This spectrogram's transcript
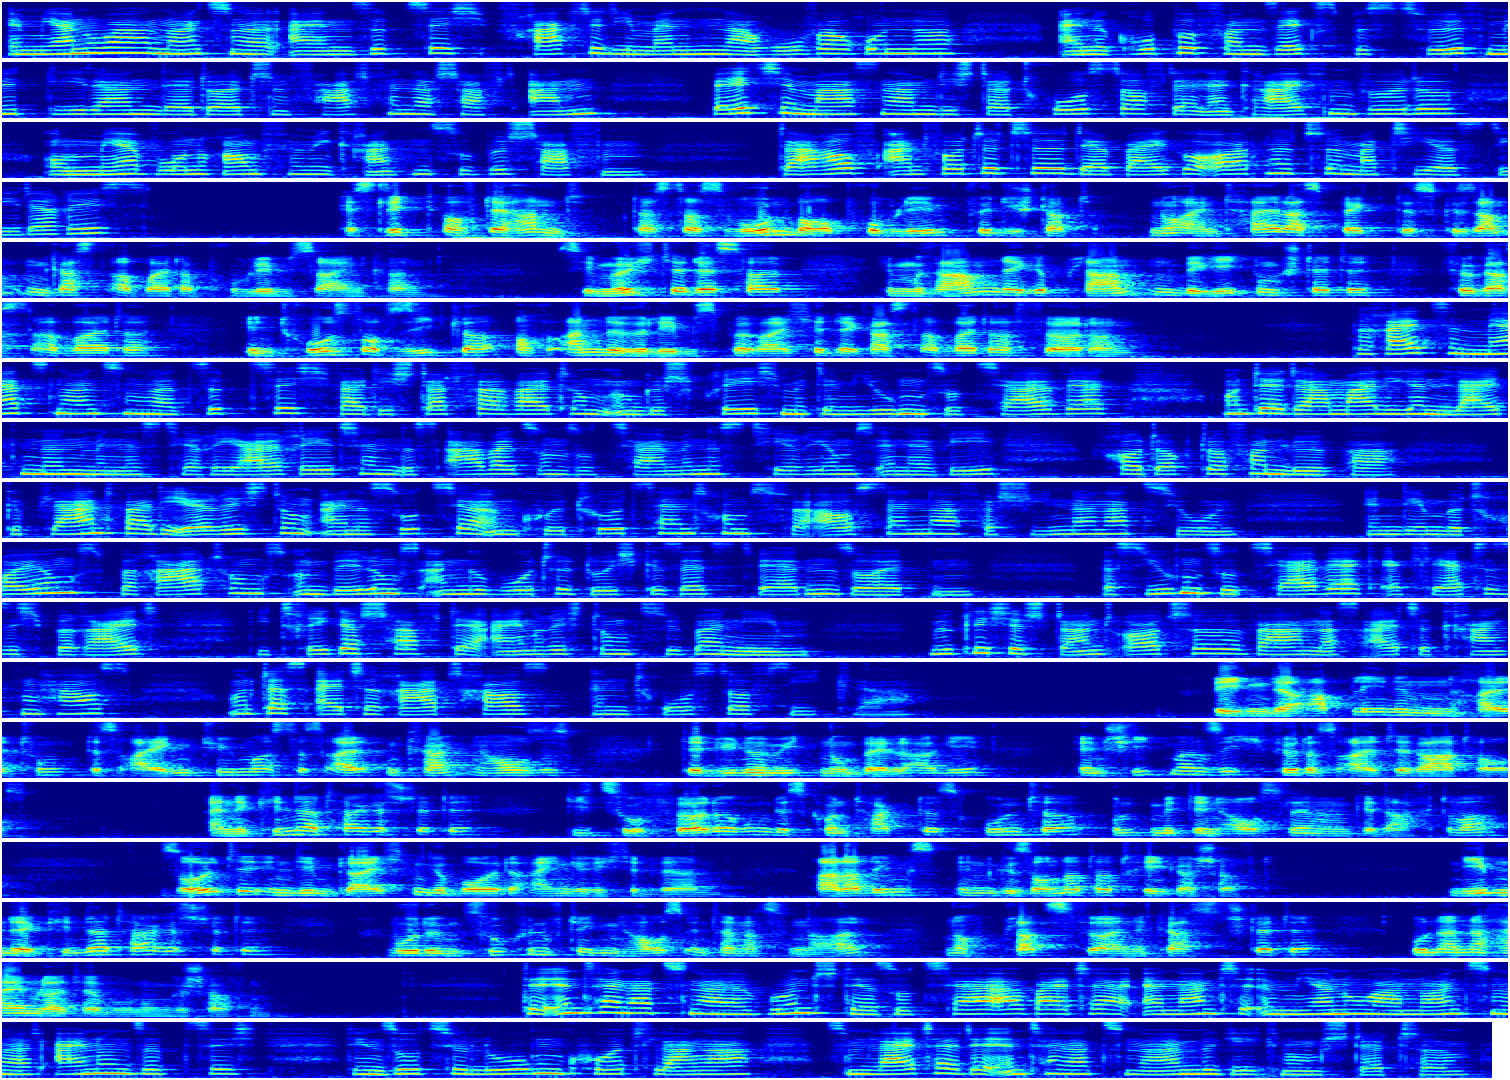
Im Januar 1971 fragte die Mendener Rover-Runde eine Gruppe von sechs bis zwölf Mitgliedern der Deutschen Pfadfinderschaft an, welche Maßnahmen die Stadt Troisdorf denn ergreifen würde, um mehr Wohnraum für Migranten zu beschaffen. Darauf antwortete der Beigeordnete Matthias Dederichs Es liegt auf der Hand, dass das Wohnbauproblem für die Stadt nur ein Teilaspekt des gesamten Gastarbeiterproblems sein kann. Sie möchte deshalb im Rahmen der geplanten Begegnungsstätte für Gastarbeiter in Troisdorf-Siegler auch andere Lebensbereiche der Gastarbeiter fördern. Bereits im März 1970 war die Stadtverwaltung im Gespräch mit dem Jugendsozialwerk und der damaligen leitenden Ministerialrätin des Arbeits- und Sozialministeriums NRW, Frau Dr. von Löper. Geplant war die Errichtung eines Sozial- und Kulturzentrums für Ausländer verschiedener Nationen, in dem Betreuungs-, Beratungs- und Bildungsangebote durchgesetzt werden sollten. Das Jugendsozialwerk erklärte sich bereit, die Trägerschaft der Einrichtung zu übernehmen. Mögliche Standorte waren das alte Krankenhaus und das alte Rathaus in Troisdorf-Siegler. Wegen der ablehnenden Haltung des Eigentümers des alten Krankenhauses, der Dynamit Nobel AG, entschied man sich für das alte Rathaus. Eine Kindertagesstätte, die zur Förderung des Kontaktes unter und mit den Ausländern gedacht war, sollte in dem gleichen Gebäude eingerichtet werden, allerdings in gesonderter Trägerschaft. Neben der Kindertagesstätte wurde im zukünftigen Haus International noch Platz für eine Gaststätte und eine Heimleiterwohnung geschaffen der Internationale Bund der Sozialarbeiter ernannte im Januar 1971 den Soziologen Kurt Langer zum Leiter der Internationalen Begegnungsstätte.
